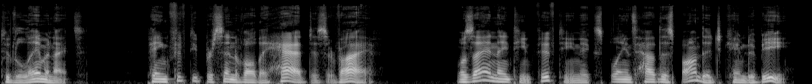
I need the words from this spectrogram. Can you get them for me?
to the Lamanites, paying 50% of all they had to survive. Mosiah 19:15 explains how this bondage came to be.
